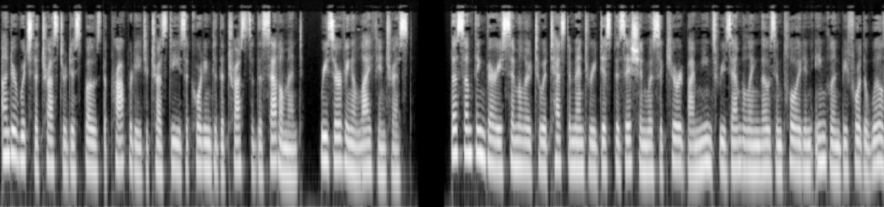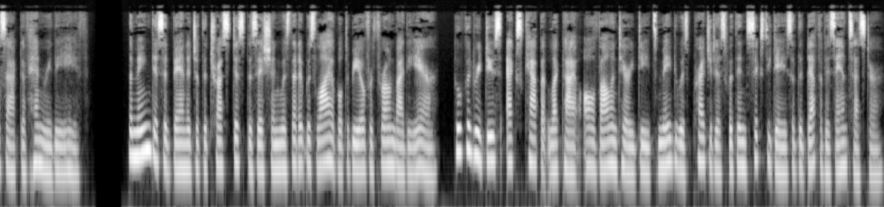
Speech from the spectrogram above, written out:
under which the trustor disposed the property to trustees according to the trusts of the settlement, reserving a life interest. Thus, something very similar to a testamentary disposition was secured by means resembling those employed in England before the Wills Act of Henry VIII. The main disadvantage of the trust disposition was that it was liable to be overthrown by the heir, who could reduce ex capite lecti all voluntary deeds made to his prejudice within 60 days of the death of his ancestor.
